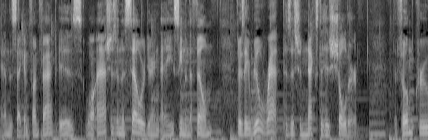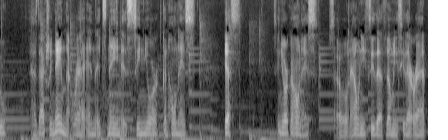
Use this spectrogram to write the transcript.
And the second fun fact is while Ash is in the cellar during a scene in the film, there's a real rat positioned next to his shoulder. The film crew has actually named that rat, and its name is Senor Cajones. Yes, Senor Cajones. So now when you see that film and you see that rat,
